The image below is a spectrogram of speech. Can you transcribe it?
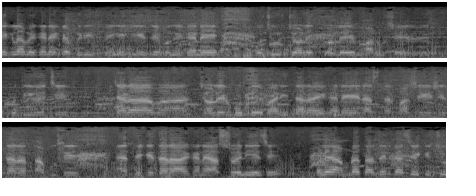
দেখলাম, এখানে একটা ব্রিজ ভেঙে গিয়েছে এবং এখানে প্রচুর জলের তলে মানুষের ক্ষতি হয়েছে। যারা জলের মধ্যে বাড়ি, তারা এখানে রাস্তার পাশে এসে তারা তাঁবুতে থেকে তারা এখানে আশ্রয় নিয়েছে। ফলে আমরা তাদের কাছে কিছু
